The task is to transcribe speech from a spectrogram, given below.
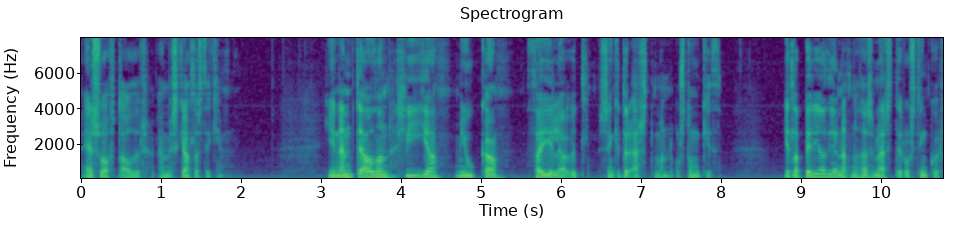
eins og oft áður en með skjáttlast ekki. Ég nefndi á þann hlýja, mjúka, þægilega ull sem getur ertmann og stungið. Ég ætla að byrja á því að nefna það sem ertir og stingur.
